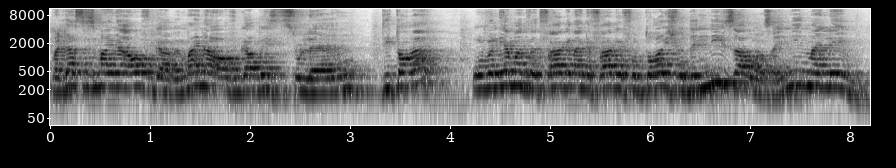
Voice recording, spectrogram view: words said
weil das ist meine Aufgabe. Meine Aufgabe ist zu lernen die Torah Und wenn jemand wird fragen, eine Frage von Torah, ich würde nie sauer sein, nie in mein Leben.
